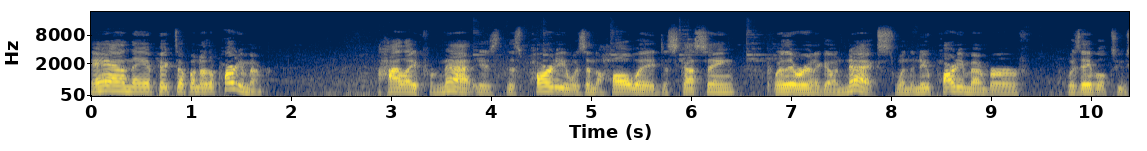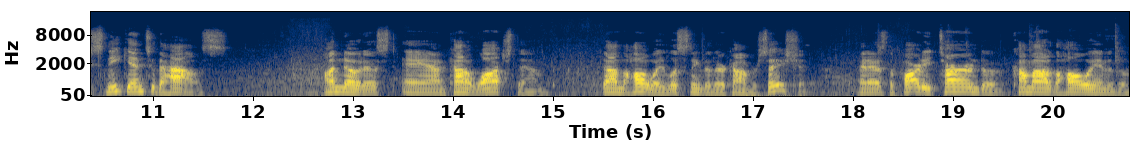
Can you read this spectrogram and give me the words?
and they had picked up another party member. A highlight from that is this party was in the hallway discussing where they were going to go next when the new party member was able to sneak into the house unnoticed and kind of watch them down the hallway listening to their conversation. And as the party turned to come out of the hallway into the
